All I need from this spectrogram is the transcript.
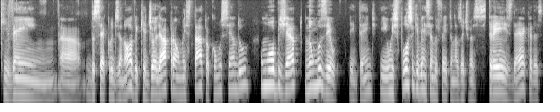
que vem uh, do século XIX, que é de olhar para uma estátua como sendo um objeto num museu entende? E um esforço que vem sendo feito nas últimas três décadas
